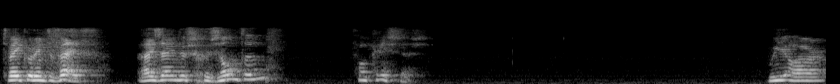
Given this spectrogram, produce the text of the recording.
2 Korinthe 5. Wij zijn dus gezanten van Christus. We are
